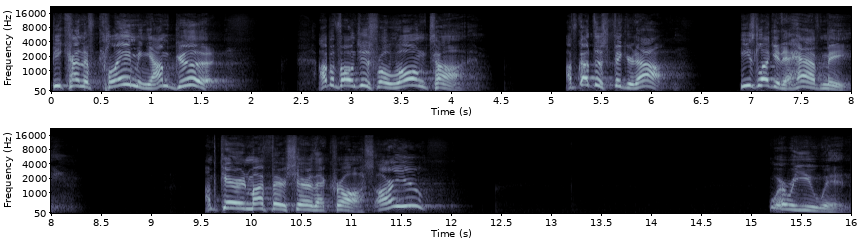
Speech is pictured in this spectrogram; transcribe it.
be kind of claiming, I'm good. I've been following Jesus for a long time. I've got this figured out. He's lucky to have me. I'm carrying my fair share of that cross. Are you? Where were you when?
